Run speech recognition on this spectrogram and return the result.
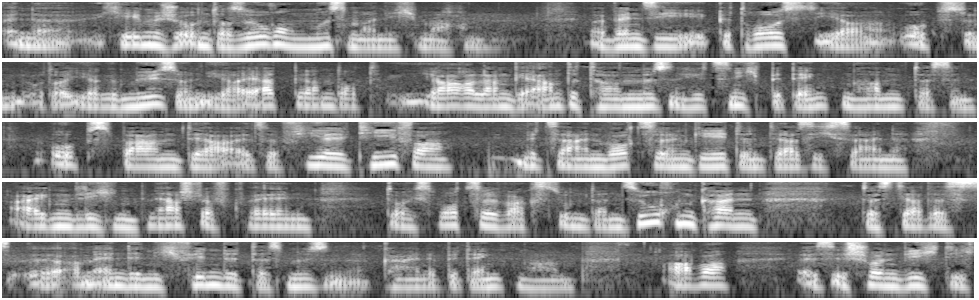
eine chemische Untersuchung muss man nicht machen. Wenn Sie getrost Ihr Obst und, oder Ihr Gemüse und Ihre Erdbeeren dort jahrelang geerntet haben, müssen Sie jetzt nicht Bedenken haben, dass ein Obstbaum, der also viel tiefer mit seinen Wurzeln geht und der sich seine eigentlichen Nährstoffquellen durchs Wurzelwachstum dann suchen kann, dass der das äh, am Ende nicht findet, das müssen keine Bedenken haben. Aber es ist schon wichtig,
